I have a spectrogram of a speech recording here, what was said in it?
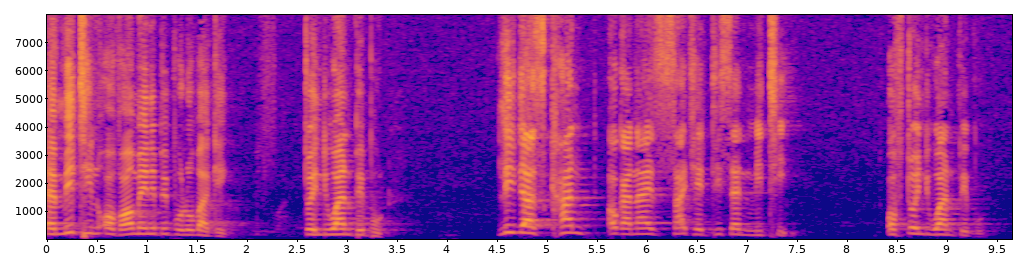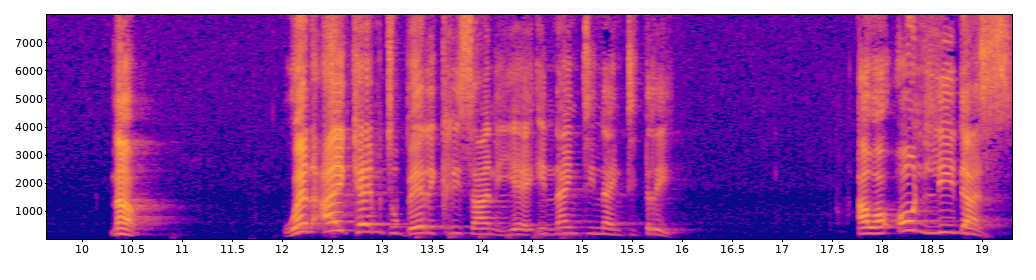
A meeting of how many people, Ubagi? 21 people. Leaders can't organize such a decent meeting of 21 people. Now, when I came to bury Chris Hani here in 1993, our own leaders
